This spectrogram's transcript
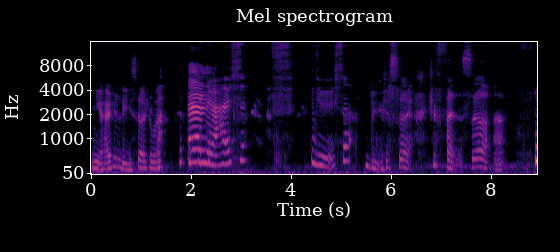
女孩是绿色是吗？哎，女孩是绿色。绿色呀，是粉色啊。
